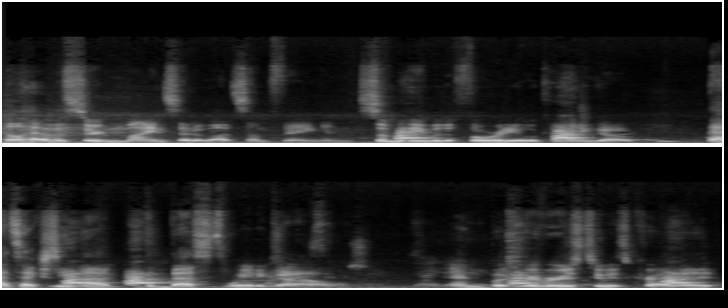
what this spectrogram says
he'll have a certain mindset about something, and somebody with authority will come in and go, that's actually not the best way to go. And, but Rivers, to his credit,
